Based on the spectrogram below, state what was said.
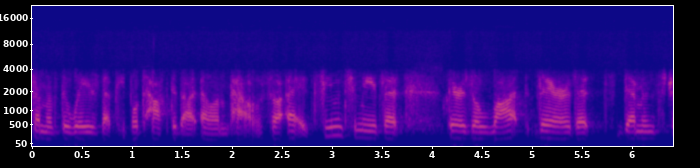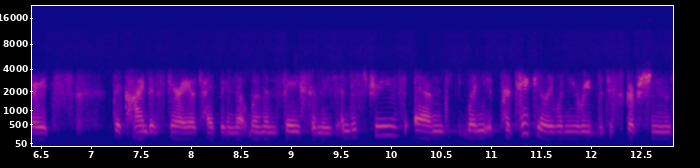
some of the ways that people talked about Ellen Pao. So I, it seemed to me that there's a lot there that demonstrates the kind of stereotyping that women face in these industries, and when particularly when you read the descriptions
